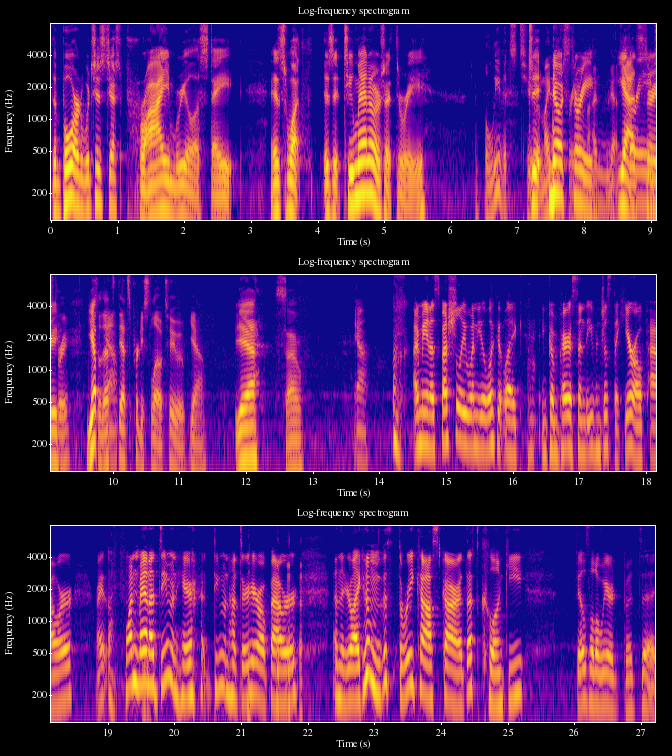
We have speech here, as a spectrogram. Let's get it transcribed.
the board which is just prime real estate it's what is it two mana or is it three I believe it's two. Two- It might no be it's three. three I yeah Three. it's It's three three. yep So that's Yeah. that's pretty slow too. Yeah. yeah so Yeah. I mean, especially when you look at like in comparison to even just the hero power, right? One mana demon here, demon hunter hero power, and then you're like, hmm, this three cost card, that's clunky. Feels a little weird, but uh,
